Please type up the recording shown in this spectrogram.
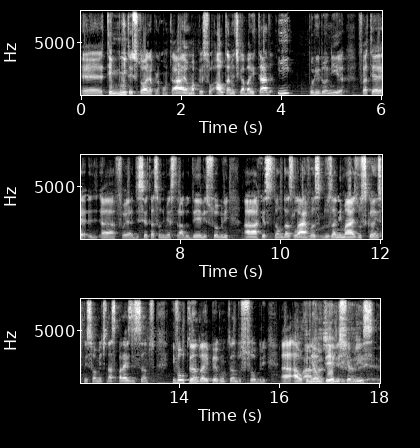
é, tem muita história para contar, é uma pessoa altamente gabaritada e por ironia, foi até a, foi a dissertação de mestrado dele sobre a questão das larvas dos animais, dos cães, principalmente nas praias de Santos. E voltando aí, perguntando sobre a, a opinião dele sobre isso.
